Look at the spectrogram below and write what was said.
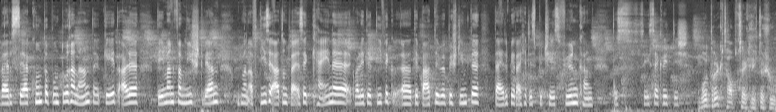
weil es sehr kunterbunt durcheinander geht, alle Themen vermischt werden und man auf diese Art und Weise keine qualitative äh, Debatte über bestimmte Teilbereiche des Budgets führen kann. Das sehe ich sehr kritisch. Wo drückt hauptsächlich der Schuh?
